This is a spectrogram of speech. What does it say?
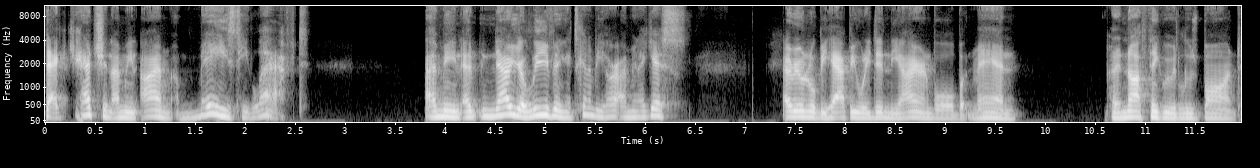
That catching. I mean, I'm amazed he left. I mean, and now you're leaving. It's going to be hard. I mean, I guess everyone will be happy what he did in the Iron Bowl, but man, I did not think we would lose Bond.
